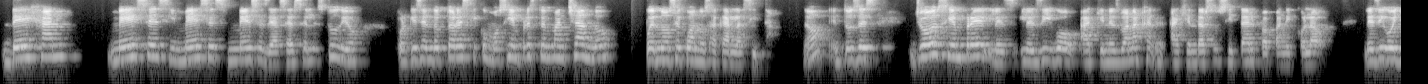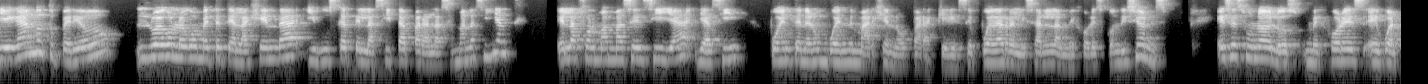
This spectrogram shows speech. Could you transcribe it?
dejan meses y meses y meses de hacerse el estudio, porque dicen, doctor, es que como siempre estoy manchando, pues no sé cuándo sacar la cita, ¿no? Entonces, yo siempre les, les digo a quienes van a agendar su cita del Papa Nicolau, les digo, llegando tu periodo, luego, luego métete a la agenda y búscate la cita para la semana siguiente. Es la forma más sencilla y así pueden tener un buen margen ¿no? para que se pueda realizar en las mejores condiciones. Ese es uno de los mejores, eh, bueno,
